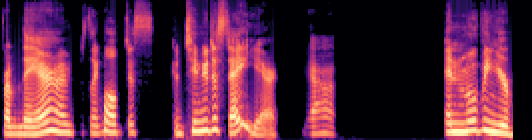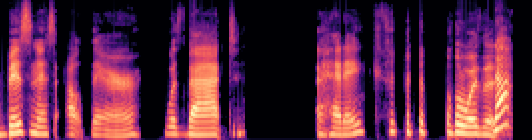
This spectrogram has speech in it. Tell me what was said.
from there, I was just like, well, just continue to stay here. yeah. And moving your business out there, was that a headache? or was it? Not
